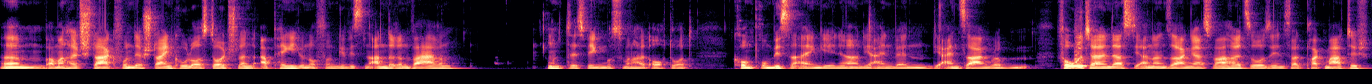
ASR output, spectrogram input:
ähm, war man halt stark von der Steinkohle aus Deutschland abhängig und auch von gewissen anderen Waren. Und deswegen musste man halt auch dort Kompromisse eingehen. Ja? Die einen werden, die einen sagen verurteilen das, die anderen sagen, ja, es war halt so, sehen es halt pragmatisch.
